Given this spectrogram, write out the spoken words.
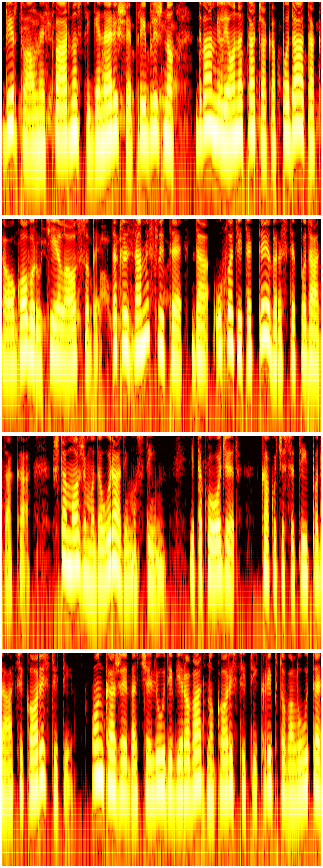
virtualne stvarnosti generiše približno 2 miliona tačaka podataka o govoru tijela osobe. Dakle, zamislite da uhvatite te vrste podataka. Šta možemo da uradimo s tim? I također, kako će se ti podaci koristiti? On kaže da će ljudi vjerovatno koristiti kriptovalute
